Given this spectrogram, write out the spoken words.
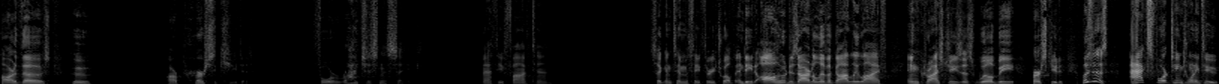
are those who are persecuted for righteousness' sake. Matthew 5:10. 2 Timothy 3:12. Indeed, all who desire to live a godly life in Christ Jesus will be persecuted. Listen to this. Acts 14:22.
